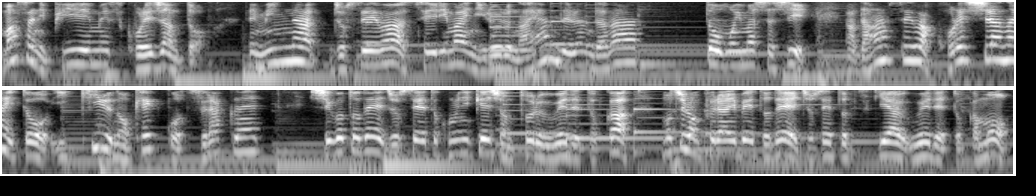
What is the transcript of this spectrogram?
まさに PMS これじゃんと。でみんな女性は生理前にいろいろ悩んでるんだなと思いましたし男性はこれ知らないと生きるの結構辛くね？仕事で女性とコミュニケーション取る上でとかもちろんプライベートで女性と付き合う上でとかも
